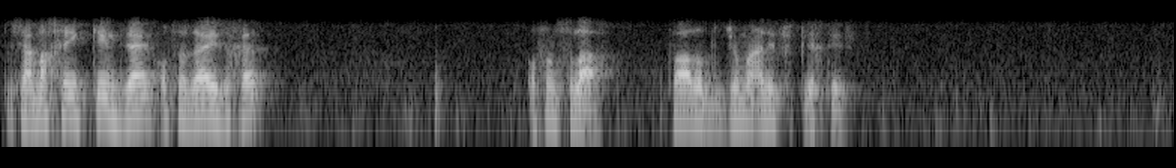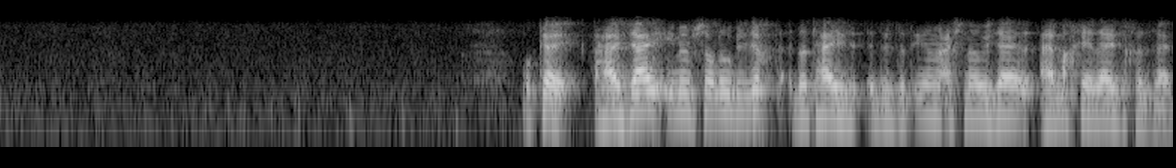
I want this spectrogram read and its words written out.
Dus hij mag geen kind zijn of een reiziger of een slaaf. Waarop de Jumu'ah niet verplicht is. Oké, hij zei, Imam Shanubi zegt dat hij, dus dat Imam Ashnawi zei, hij mag geen reiziger zijn.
